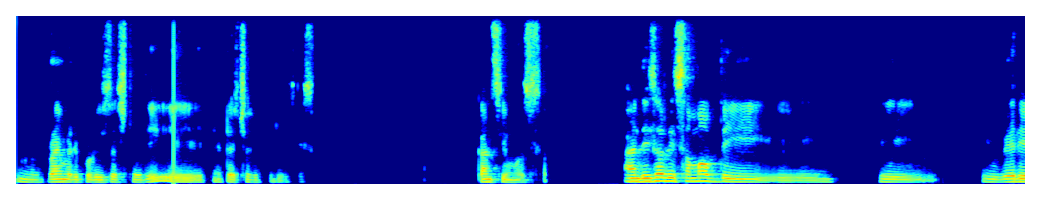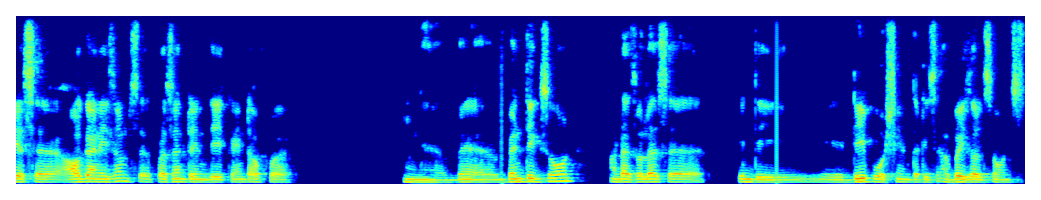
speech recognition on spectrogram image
mm, primary producers to the tertiary producers, consumers. And these are the some of the, the various uh, organisms uh, present in the kind of uh, mm, benthic zone and as well as uh, in the deep ocean, that is abyssal zones.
